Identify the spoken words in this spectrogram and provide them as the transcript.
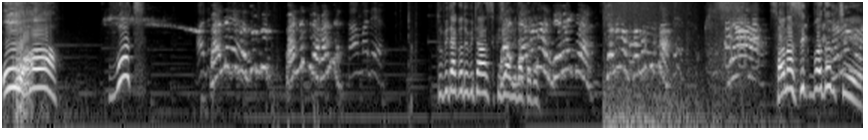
Oha! What? Dur bir dakika dur bir tane sıkacağım bir dakika dur. Sana sıkmadım ki.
